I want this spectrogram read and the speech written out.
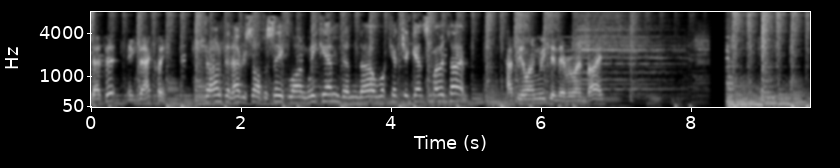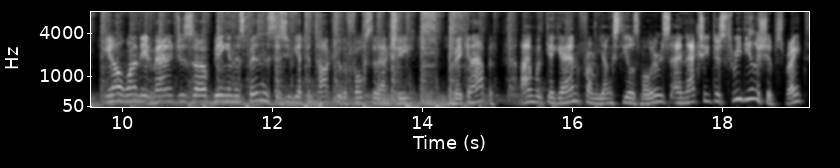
That's it, exactly. Jonathan, have yourself a safe long weekend, and uh, we'll catch you again some other time. Happy long weekend, everyone. Bye you know, one of the advantages of being in this business is you get to talk to the folks that actually make it happen. I'm with Gagan from Yonge Steeles Motors, and actually, there's three dealerships, right?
